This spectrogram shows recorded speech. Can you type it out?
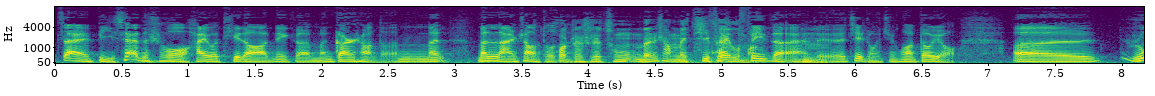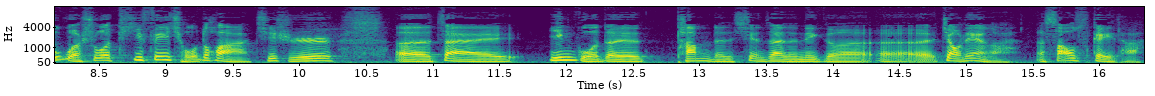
在比赛的时候，还有踢到那个门杆上的门门栏上头，或者是从门上面踢飞了嘛，飞的，哎，对，这种情况都有。呃，如果说踢飞球的话，其实，呃，在英国的他们的现在的那个呃教练啊，Southgate 啊。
